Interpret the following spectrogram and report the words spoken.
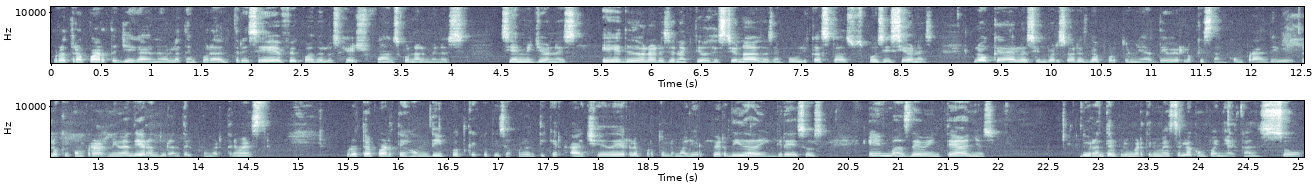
Por otra parte, llega de nuevo la temporada del 13F cuando los hedge funds con al menos 100 millones eh, de dólares en activos gestionados, hacen públicas todas sus posiciones, lo que da a los inversores la oportunidad de ver lo que están comprando y lo que compraron y vendieron durante el primer trimestre. Por otra parte, Home Depot, que cotiza con el ticker HD, reportó la mayor pérdida de ingresos en más de 20 años. Durante el primer trimestre, la compañía alcanzó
